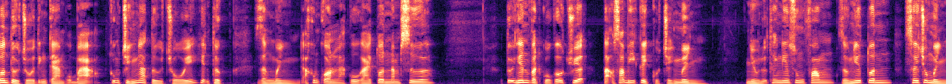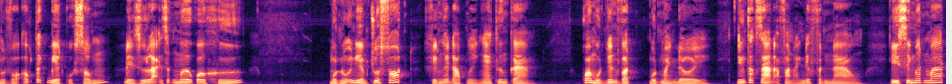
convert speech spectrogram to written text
Tuân từ chối tình cảm của Bạo cũng chính là từ chối hiện thực rằng mình đã không còn là cô gái Tuân năm xưa. Tự nhân vật của câu chuyện tạo ra bi kịch của chính mình. Nhiều nữ thanh niên sung phong giống như Tuân xây cho mình một vỏ ốc tách biệt cuộc sống để giữ lại giấc mơ quá khứ. Một nỗi niềm chua xót khiến người đọc người nghe thương cảm. Qua một nhân vật, một mảnh đời, nhưng tác giả đã phản ánh được phần nào hy sinh mất mát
